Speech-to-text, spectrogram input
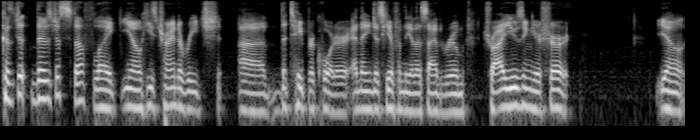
because ju- there's just stuff like you know he's trying to reach uh, the tape recorder and then you just hear from the other side of the room try using your shirt you know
